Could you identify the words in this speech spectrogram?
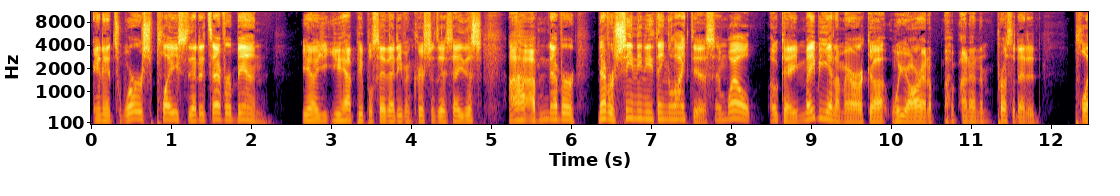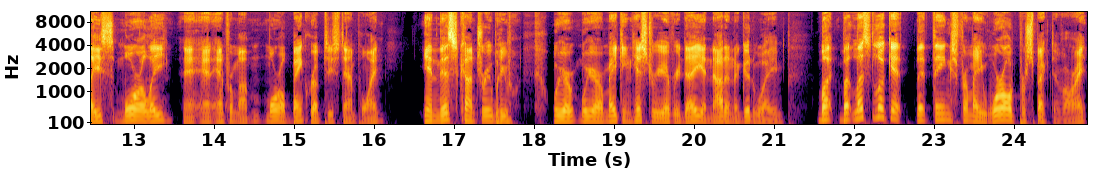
in its worst place that it's ever been. You know, you, you have people say that even Christians they say this. I've never never seen anything like this. And well, okay, maybe in America we are at a an unprecedented place morally and, and, from a moral bankruptcy standpoint. In this country, we we are we are making history every day and not in a good way. But but let's look at, at things from a world perspective, all right?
